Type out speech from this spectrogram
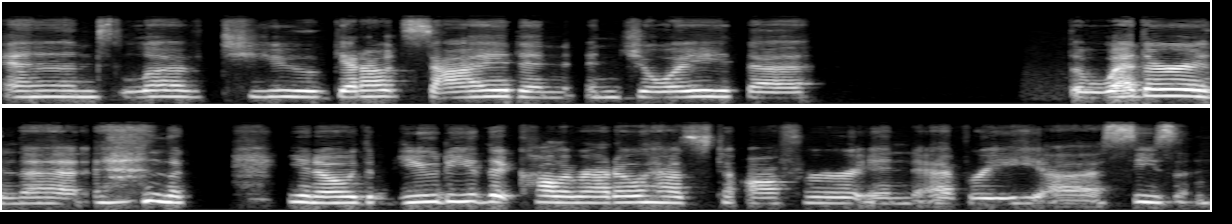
and loved to get outside and enjoy the the weather and the and the you know the beauty that Colorado has to offer in every uh, season.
